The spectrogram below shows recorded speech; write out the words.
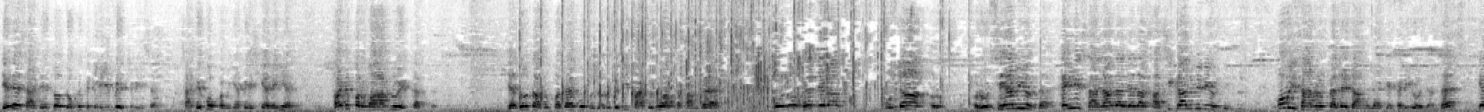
ਜਿਹੜੇ ਸਾਡੇ ਤੋਂ ਦੁੱਖ ਤਕਲੀਫ ਵਿੱਚ ਵੀ ਸਨ ਸਾਡੇ ਕੋ ਕਮੀਆਂ ਪੇਸ਼ੀਆਂ ਰਹੀਆਂ ਫਟ ਪਰਿਵਾਰ ਨੂੰ ਇੱਕ ਕਰਦੇ ਜਦੋਂ ਤੁਹਾਨੂੰ ਪਤਾ ਕੋਈ ਬਜ਼ੁਰਗ ਦੀ ਪੱਗ ਨੂੰ ਹੱਥ ਪਾਉਂਦਾ ਹੈ ਉਦੋਂ ਫਿਰ ਜਿਹੜਾ ਮੁੰਡਾ ਰੁ- ਰੁੱਸਿਆ ਵੀ ਹੁੰਦਾ ਕਈ ਸਾਲਾਂ ਦਾ ਜਿਹੜਾ ਸਾਸੀ ਕਾਲ ਵੀ ਨਹੀਂ ਹੁੰਦੀ ਉਹ ਵੀ ਸਾਰਿਆਂ ਨੂੰ ਪਹਿਲੇ ਡੰਗ ਲੈ ਕੇ ਖੜੀ ਹੋ ਜਾਂਦਾ ਹੈ ਕਿ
